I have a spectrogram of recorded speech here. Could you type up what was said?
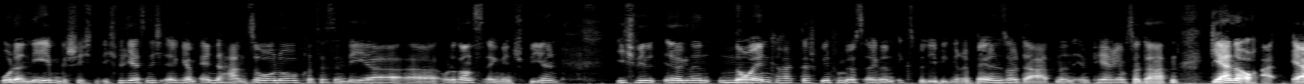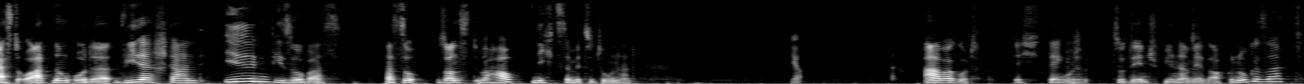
oder Nebengeschichten. Ich will jetzt nicht irgendwie am Ende Han Solo, Prinzessin Lea äh, oder sonst irgendwen spielen. Ich will irgendeinen neuen Charakter spielen, von mir aus irgendeinen x-beliebigen Rebellensoldaten, einen Imperiumsoldaten, gerne auch Erste Ordnung oder Widerstand, irgendwie sowas, was so sonst überhaupt nichts damit zu tun hat. Ja. Aber gut, ich denke, gut. zu den Spielen haben wir jetzt auch genug gesagt.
